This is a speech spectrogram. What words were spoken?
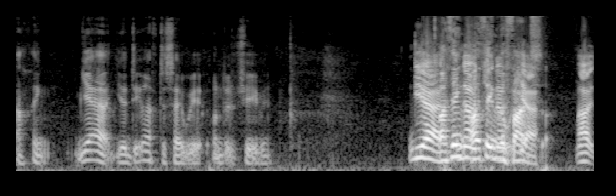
I think, yeah, you do have to say we're underachieving. Yeah, I think no, I think you the know- fact yeah. I,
